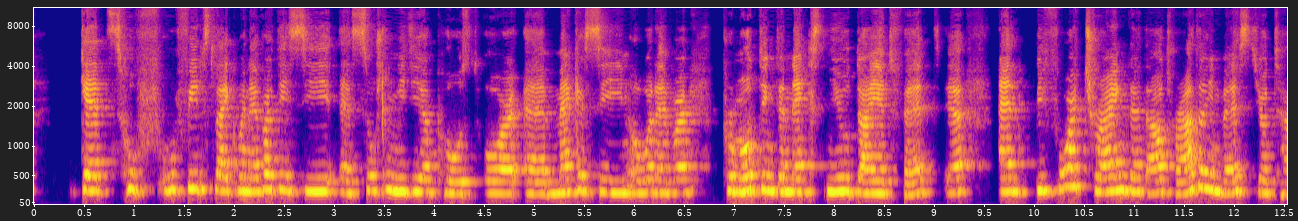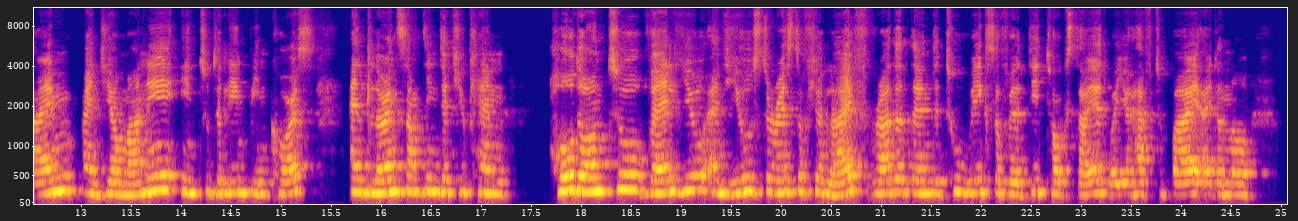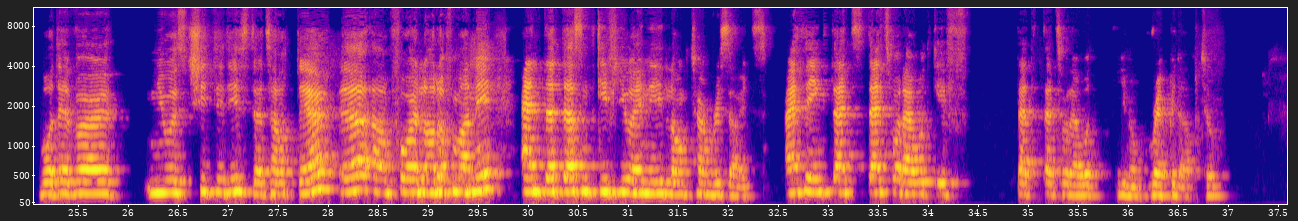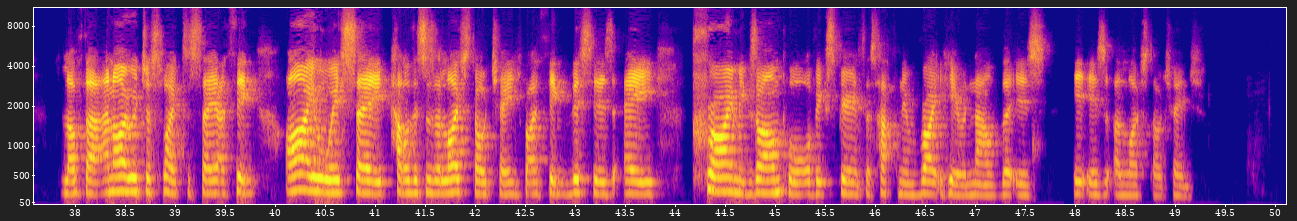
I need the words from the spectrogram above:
gets who, who feels like whenever they see a social media post or a magazine or whatever promoting the next new diet fad yeah? And before trying that out rather invest your time and your money into the lean bean course and learn something that you can hold on to value and use the rest of your life rather than the two weeks of a detox diet where you have to buy i don't know whatever newest shit it is that's out there uh, for a lot of money and that doesn't give you any long-term results. I think that's that's what i would give that that's what i would you know wrap it up to. Love that. And i would just like to say i think i always say how this is a lifestyle change but i think this is a prime example of experience that's happening right here and now that is it is a lifestyle change.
